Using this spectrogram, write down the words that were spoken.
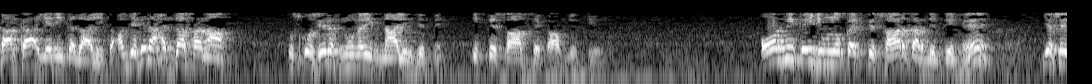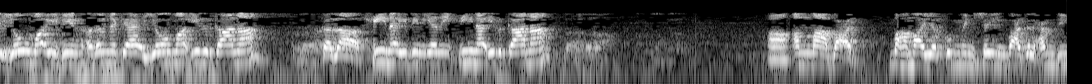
کاکا یعنی کدالی کا اب دیکھیں نا حجا سا نام۔ اس کو صرف نون نہ لکھ دیتے ہیں۔ اختصار سے کام لیتے ہیں۔ اور بھی کئی جملوں کا اختصار کر دیتے ہیں۔ جیسے یوم عیدین اصل میں کیا ہے؟ یوم عید کانا کدا ہین عیدین یعنی ہین عید کانا اما بعد مہما یقم من شعین بعد الحمدی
